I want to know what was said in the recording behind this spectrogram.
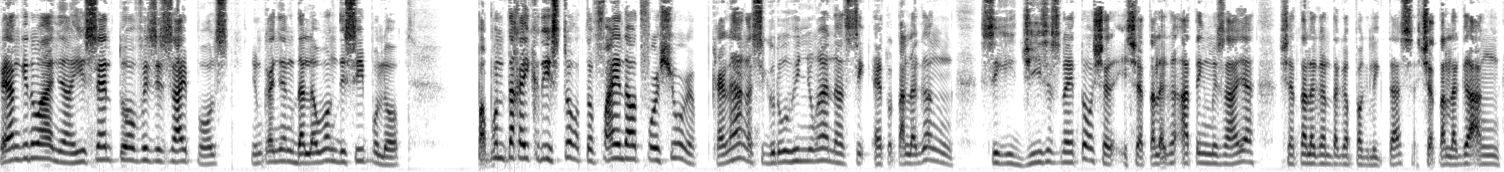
Kaya ang ginawa niya, he sent two of his disciples, yung kanyang dalawang disipulo, papunta kay Kristo to find out for sure. Kailangan siguruhin nyo nga na si, eto talagang si Jesus na ito, siya, siya talagang ating Mesaya, siya talagang tagapagligtas, siya talaga ang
